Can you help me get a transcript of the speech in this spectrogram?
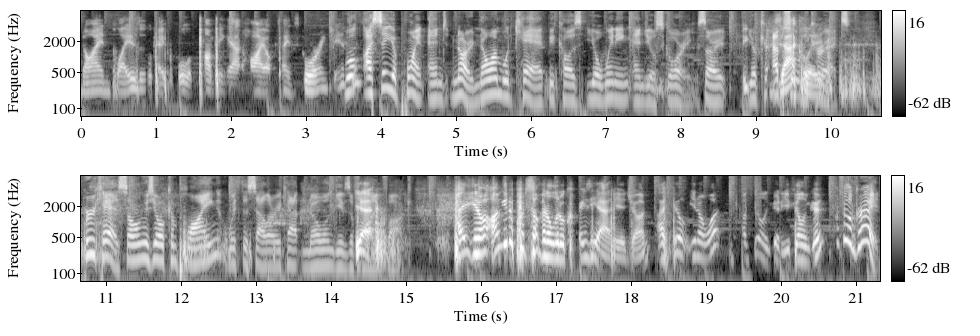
nine players that were capable of pumping out high octane scoring chances? Well, I see your point, and no, no one would care because you're winning and you're scoring. So you're co- absolutely correct. Who cares? So long as you're complying with the salary cap, no one gives a Yeah. flying fuck. hey, you know, I'm going to put something a little crazy out here, John. I feel, you know what? I'm feeling good. Are you feeling good? I'm feeling great.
